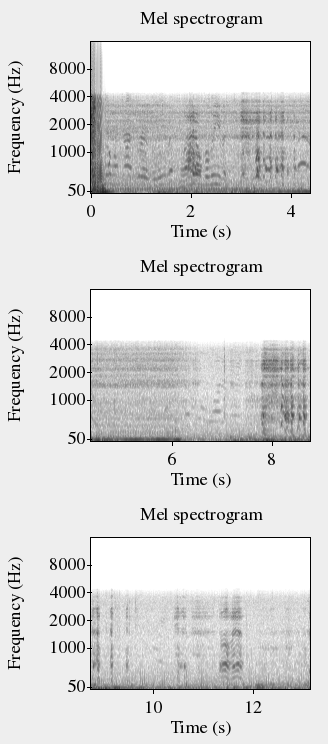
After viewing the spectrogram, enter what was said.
Someone got through. Believe it? Wow. I don't believe it. oh man. There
